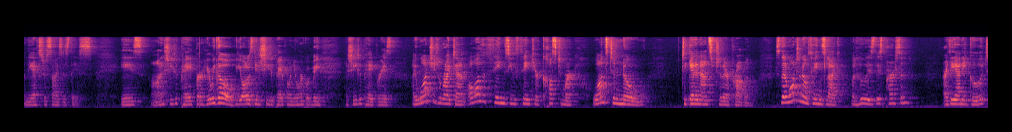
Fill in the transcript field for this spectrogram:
And the exercise is this is on a sheet of paper. Here we go. You always need a sheet of paper when you work with me a sheet of paper is I want you to write down all the things you think your customer wants to know to get an answer to their problem. So they'll want to know things like, well, who is this person? Are they any good?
